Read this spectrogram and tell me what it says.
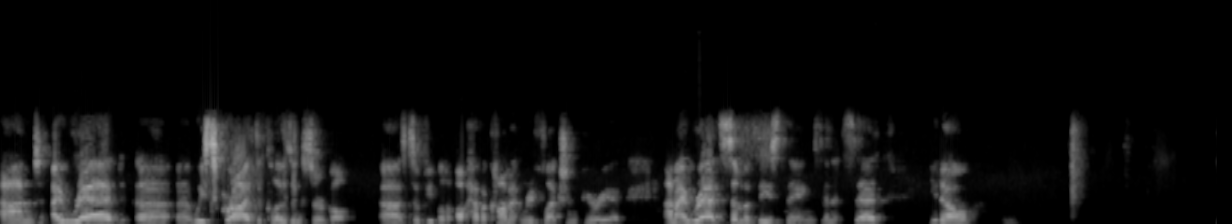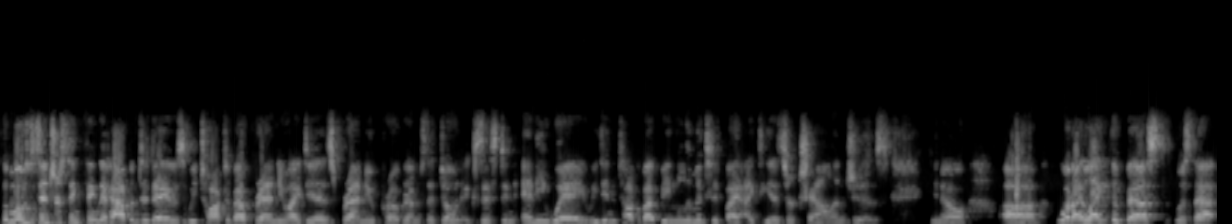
And I read, uh, uh, we scribed the closing circle uh, so people have a comment and reflection period. And I read some of these things, and it said, you know, the most interesting thing that happened today was we talked about brand new ideas, brand new programs that don't exist in any way. We didn't talk about being limited by ideas or challenges. You know, uh, what I liked the best was that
